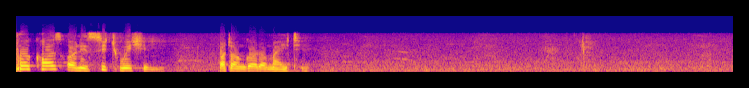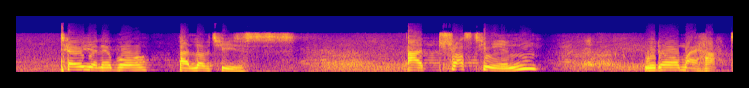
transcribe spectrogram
focus on his situation, but on God Almighty. Tell your neighbor, I love Jesus. I trust him with all my heart.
